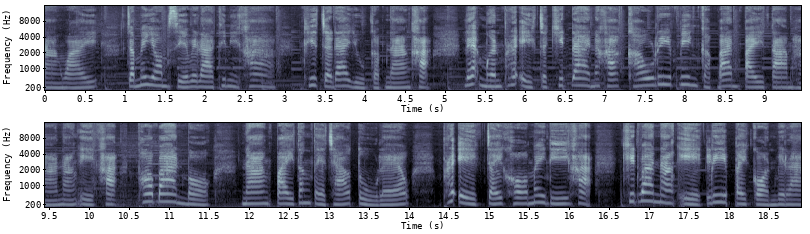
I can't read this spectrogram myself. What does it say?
นางไว้ จะไม่ยอมเสียเวลาที่มีค่า ที่จะได้อยู่กับนางค่ะ และเหมือนพระเอกจะคิดได้นะคะ เขารีบวิ่งกลับบ้านไปตามหานางเอกค่ะ พ่อบ้านบอกนางไปตั้งแต่เช้าตู่แล้ว พระเอกใจคอไม่ดีค่ะ คิดว่านางเอกรีบไปก่อนเวลา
